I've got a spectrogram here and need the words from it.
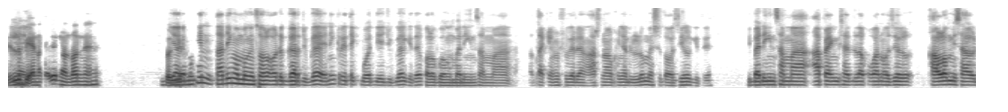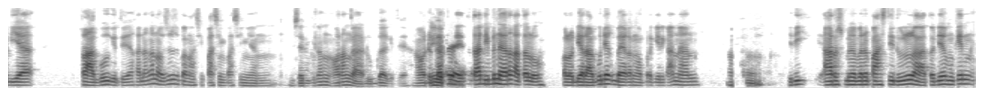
Jadi Iya, lebih enak aja nontonnya. Ya Begitu. mungkin tadi ngomongin soal Odegaard juga ini kritik buat dia juga gitu ya kalau gua ngebandingin sama attack yang midfielder yang Arsenal punya dulu Mesut Ozil gitu ya. Dibandingin sama apa yang bisa dilakukan Ozil kalau misal dia ragu gitu ya. Kadang kan Ozil suka ngasih passing-passing yang bisa dibilang orang nggak duga gitu ya. Nah Odegaard tuh ya itu tadi benar kata lu. Kalau dia ragu dia kebanyakan ngoper kiri kanan. Heeh. Jadi harus benar-benar pasti dulu lah atau dia mungkin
